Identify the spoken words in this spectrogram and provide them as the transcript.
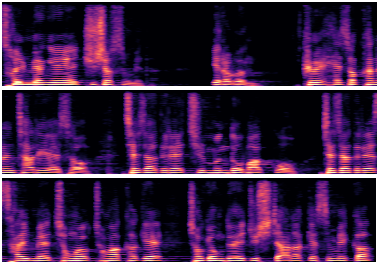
설명해 주셨습니다. 여러분, 그 해석하는 자리에서 제자들의 질문도 받고 제자들의 삶에 정확하게 적용도 해주시지 않았겠습니까?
